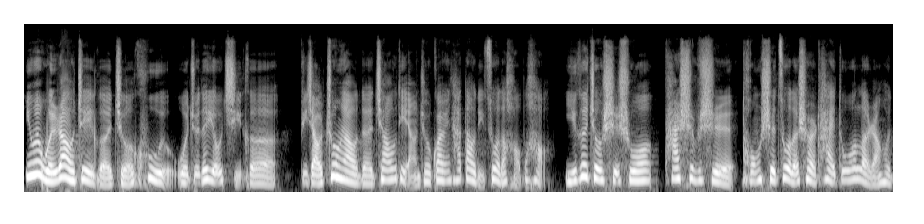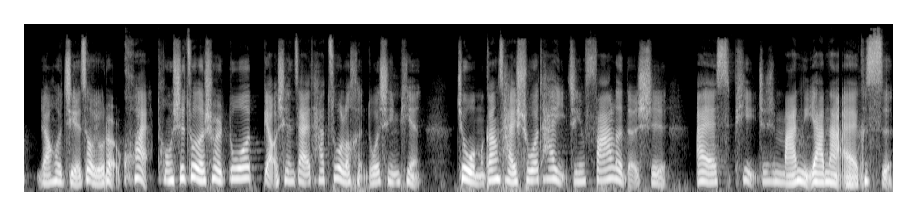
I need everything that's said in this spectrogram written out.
因为围绕这个折库，我觉得有几个比较重要的焦点啊，就是关于它到底做的好不好。一个就是说，它是不是同时做的事儿太多了，然后然后节奏有点快。同时做的事儿多，表现在它做了很多芯片。就我们刚才说，它已经发了的是。ISP 就是马里亚纳 X，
